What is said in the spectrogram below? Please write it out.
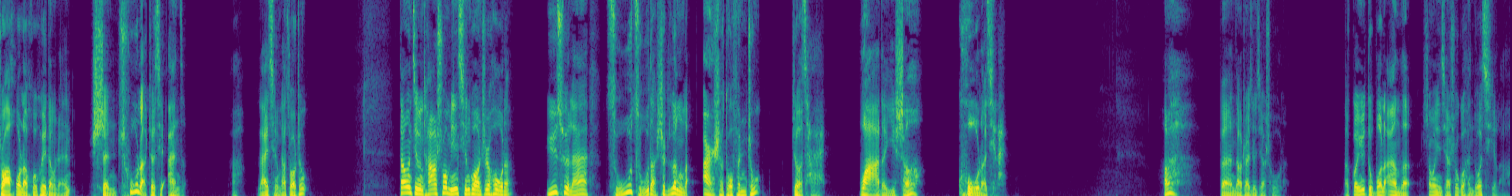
抓获了灰灰等人，审出了这起案子，啊，来请他作证。当警察说明情况之后呢于翠兰足足的是愣了二十多分钟，这才哇的一声哭了起来。好了，本案到这就结束了。啊，关于赌博的案子，上文以前说过很多起了啊，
